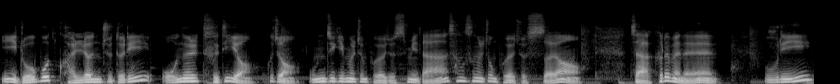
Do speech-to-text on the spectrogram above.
이 로봇 관련주들이 오늘 드디어 그죠 움직임을 좀 보여줬습니다 상승을 좀 보여줬어요 자 그러면은 우리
